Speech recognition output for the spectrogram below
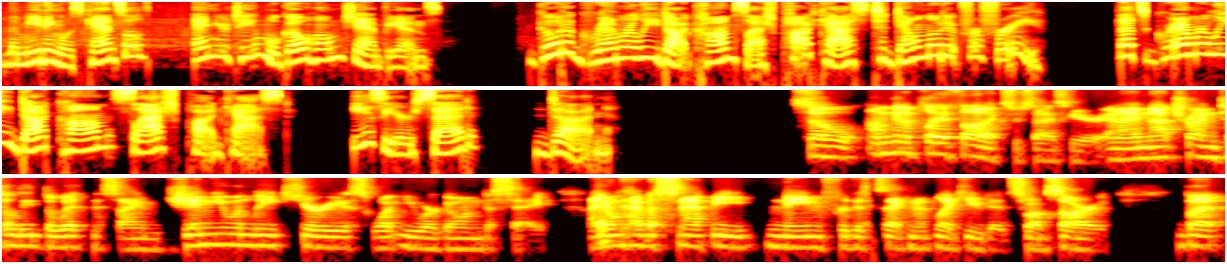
The meeting was canceled, and your team will go home champions. Go to grammarly.com slash podcast to download it for free. That's grammarly.com slash podcast. Easier said, done. So I'm going to play a thought exercise here, and I'm not trying to lead the witness. I am genuinely curious what you are going to say. I don't have a snappy name for this segment like you did, so I'm sorry. But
